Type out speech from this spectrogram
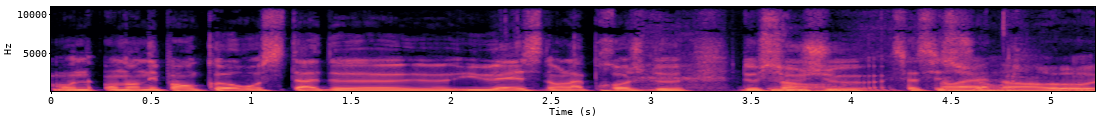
on n'en est pas encore au stade US dans l'approche de, de ce Non. jeu. Ça, c'est Ouais, sûr. non, aux,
